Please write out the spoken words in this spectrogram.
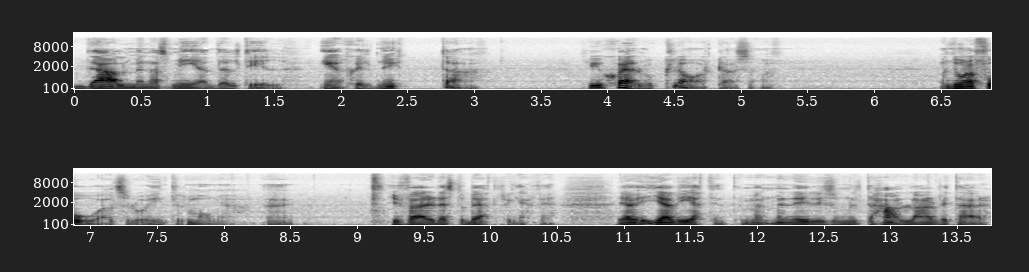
det allmännas medel till enskild nytta. Det är ju självklart alltså. Några få alltså då, inte många. Nej. Ju färre desto bättre kanske. Jag, jag vet inte, men, men, det är liksom lite halvlarvigt här.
